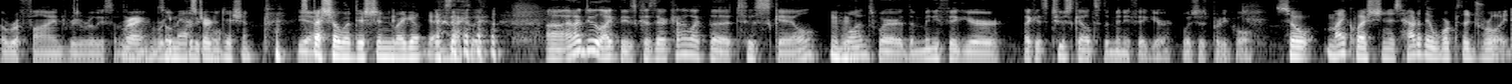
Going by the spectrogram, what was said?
a refined re-release of that Right, one. So remastered cool. edition, Yeah. special edition Lego. Yeah. exactly. Uh, and I do like these because they're kind of like the to scale Mhm. ones where the minifigure, like it's two scale to the minifigure, which is pretty cool. So my question is, how do they work the droid?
